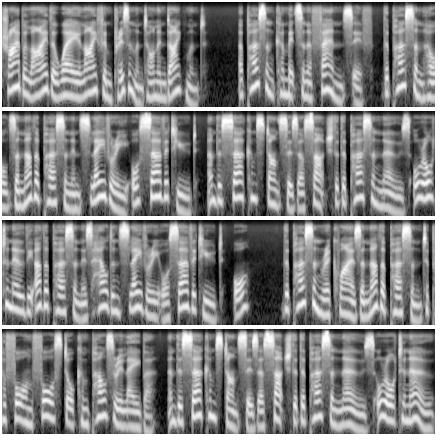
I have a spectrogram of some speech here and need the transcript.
triable either way life imprisonment on indictment. A person commits an offense if the person holds another person in slavery or servitude and the circumstances are such that the person knows or ought to know the other person is held in slavery or servitude, or the person requires another person to perform forced or compulsory labor, and the circumstances are such that the person knows or ought to know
